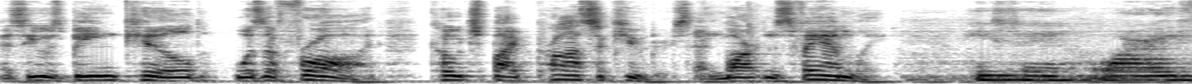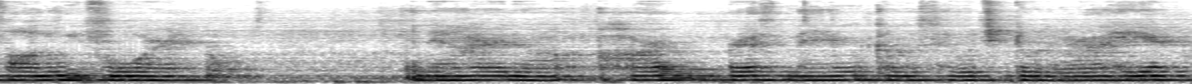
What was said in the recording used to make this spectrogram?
as he was being killed was a fraud, coached by prosecutors and Martin's family. He said, Why are you following me for? And then I heard a hard breath man come and say, What you doing around here?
